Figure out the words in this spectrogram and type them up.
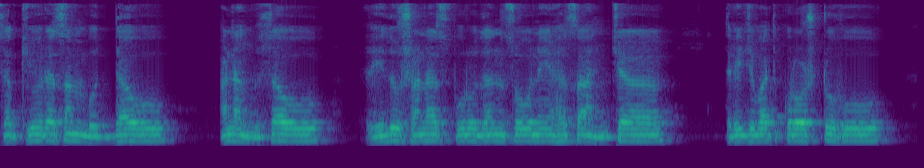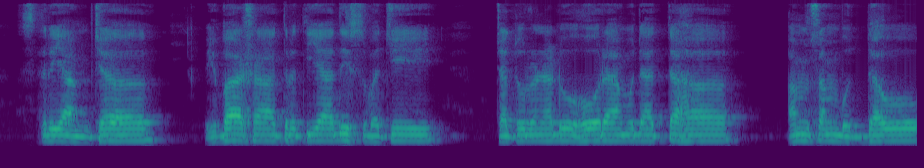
सख्युरसम्बुद्धौ अनंसौ हृदुषणस्फुरुदंसो नेहसाञ्च त्रिज्वत्क्रोष्टुः स्त्रियाम् च विभाषा तृतीयादिष्वचि चतुर्नडुहोरामुदात्तः अम् सम्बुद्धौ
